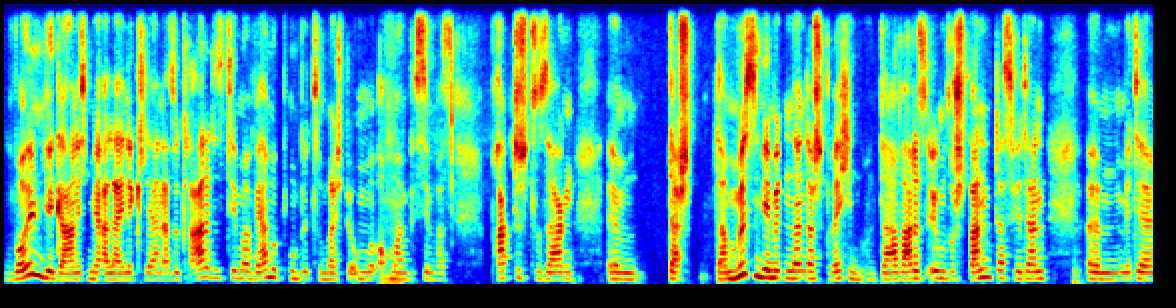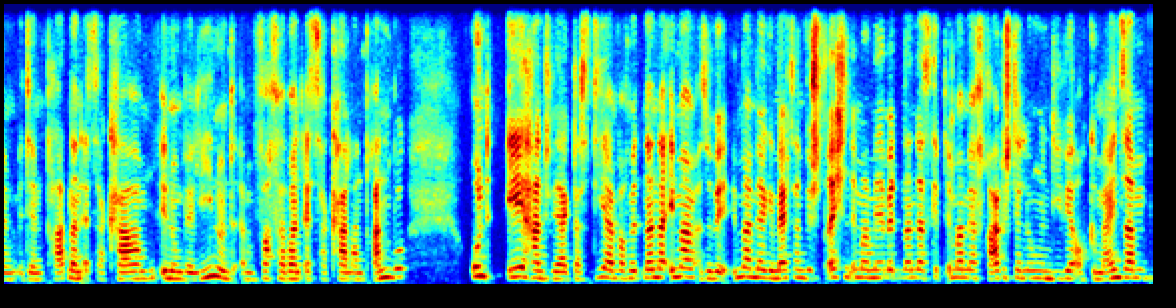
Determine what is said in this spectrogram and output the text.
wollen wir gar nicht mehr alleine klären. Also gerade das Thema Wärmepumpe zum Beispiel, um auch mhm. mal ein bisschen was praktisch zu sagen, ähm, da, da, müssen wir miteinander sprechen. Und da war das irgendwie so spannend, dass wir dann ähm, mit, der, mit den Partnern SAK Innung Berlin und ähm, Fachverband SAK Land Brandenburg und E-Handwerk, dass die einfach miteinander immer, also wir immer mehr gemerkt haben, wir sprechen immer mehr miteinander, es gibt immer mehr Fragestellungen, die wir auch gemeinsam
